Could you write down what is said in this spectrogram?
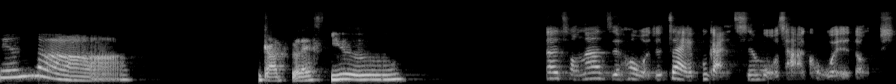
天哪！God bless you。那从那之后，我就再也不敢吃抹茶口味的东西。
